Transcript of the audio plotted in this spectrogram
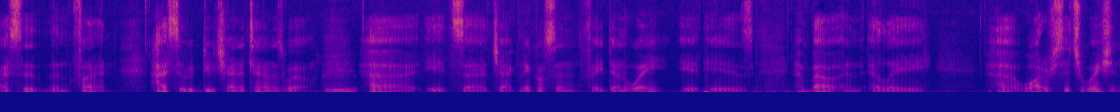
I said then fine. I said we do Chinatown as well. mhm. Uh, it's uh, Jack Nicholson, Faye Dunaway. It is about an L.A. Uh, water situation.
